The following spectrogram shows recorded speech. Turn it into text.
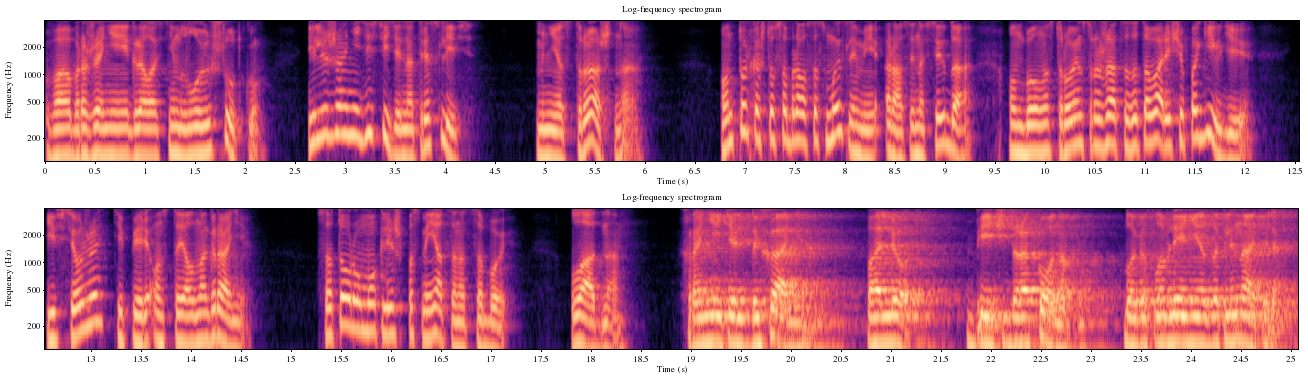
Воображение играло с ним злую шутку. Или же они действительно тряслись? «Мне страшно», он только что собрался с мыслями раз и навсегда. Он был настроен сражаться за товарища по гильдии. И все же теперь он стоял на грани. Сатору мог лишь посмеяться над собой. Ладно. Хранитель дыхания. Полет. Бич драконов. Благословление заклинателя.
